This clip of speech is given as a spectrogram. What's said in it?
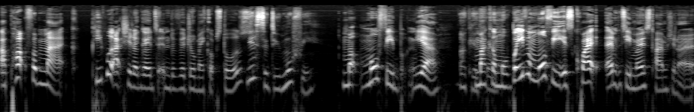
apart from Mac, people actually don't go into individual makeup stores. yes, they do. Morphe. M- Morphe, yeah, Okay. Mac fair. and Morphe, but even Morphe is quite empty most times. You know,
